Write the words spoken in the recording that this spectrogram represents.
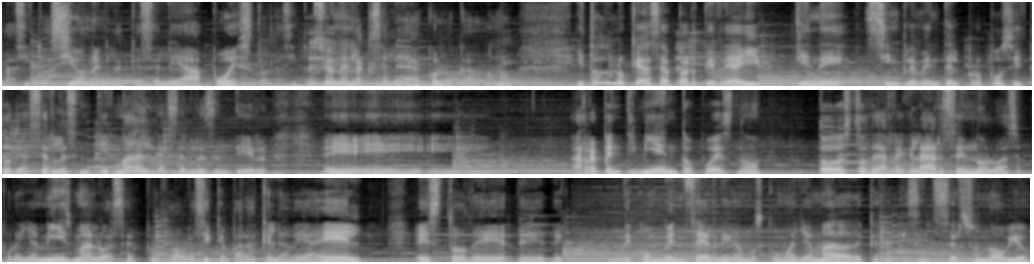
la situación en la que se le ha puesto, la situación en la que se le ha colocado, ¿no? Y todo lo que hace a partir de ahí tiene simplemente el propósito de hacerle sentir mal, de hacerle sentir eh, eh, eh, arrepentimiento, pues, ¿no? Todo esto de arreglarse no lo hace por ella misma, lo hace pues ahora sí que para que la vea él, esto de, de, convencer, digamos, como a llamada de que represente ser su novio,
